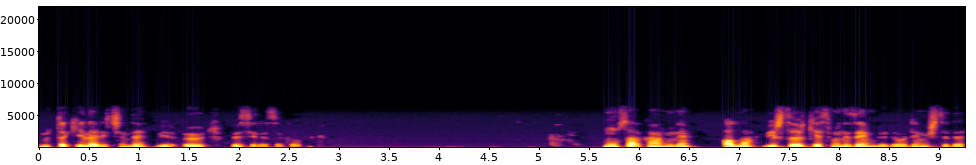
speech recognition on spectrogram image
müttakiler için de bir öğüt vesilesi kıldık. Musa kavmine Allah bir sığır kesmenizi emrediyor demişti de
